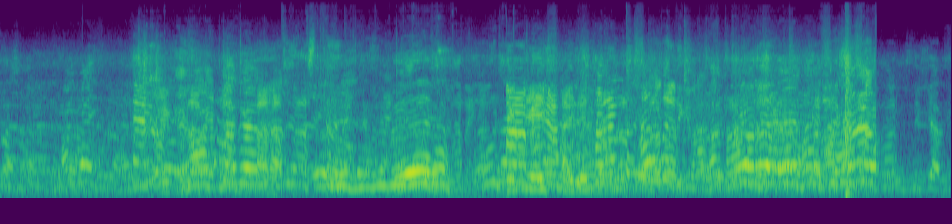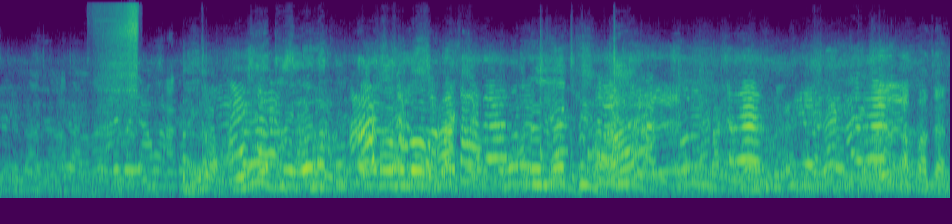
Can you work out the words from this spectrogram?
যান আপা যান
